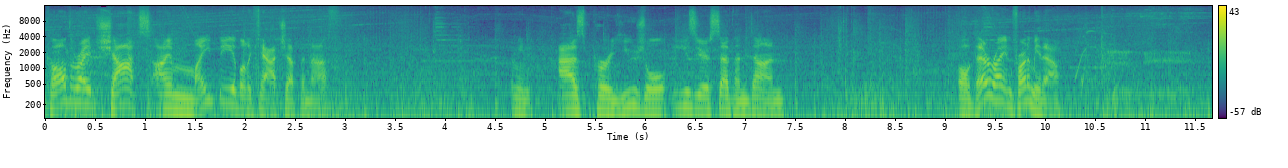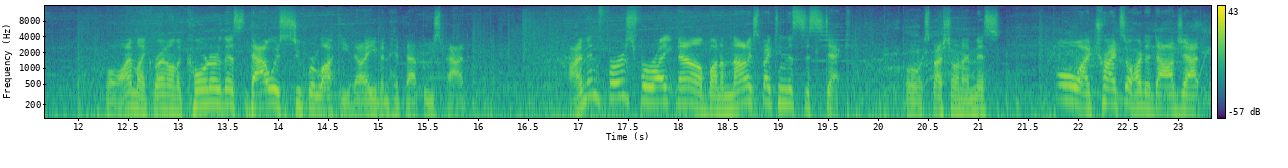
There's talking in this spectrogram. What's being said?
call the right shots, I might be able to catch up enough. I mean, as per usual, easier said than done. Oh, they're right in front of me though. Well, I'm like right on the corner of this. That was super lucky that I even hit that boost pad. I'm in first for right now, but I'm not expecting this to stick. Oh, especially when I miss. Oh, I tried so hard to dodge that.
